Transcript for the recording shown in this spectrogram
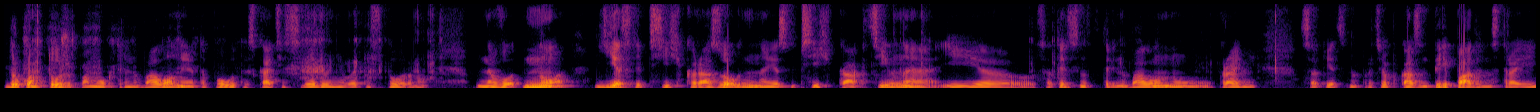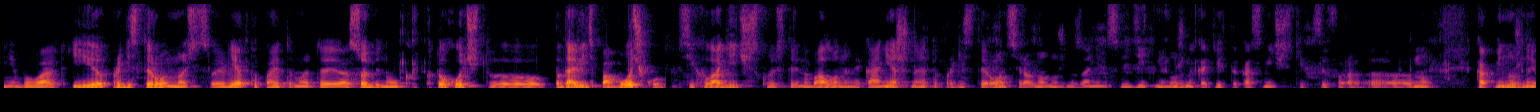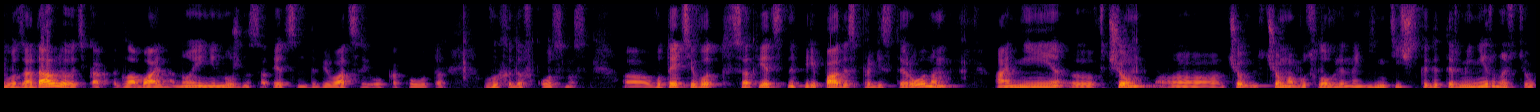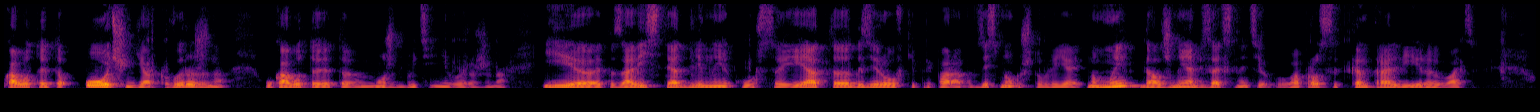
вдруг вам тоже помог тренобаллон, и это повод искать исследования в эту сторону. Вот. Но Если психика разогнанная, если психика активная, и, э, соответственно, тренобаллон, ну, крайне соответственно, противопоказан. Перепады настроения бывают. И прогестерон носит свою лепту, поэтому это особенно кто хочет э, подавить побочку психологическую с тренобаллонами, конечно, это прогестерон, все равно нужно за ним следить, не нужно каких-то космических цифр, э, ну, как не нужно его задавливать как-то глобально, но и не нужно, соответственно, добиваться его какого-то выхода в космос. А, вот эти вот, соответственно, перепады с прогестероном, они э, в чем, в чем, в чем обусловлены? Генетической детерминированностью. У кого-то это очень ярко выражено, у кого-то это может быть и не выражено. И это зависит и от длины курса, и от э, дозировки препаратов. Здесь много что влияет. Но мы должны обязательно эти вопросы контролировать.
